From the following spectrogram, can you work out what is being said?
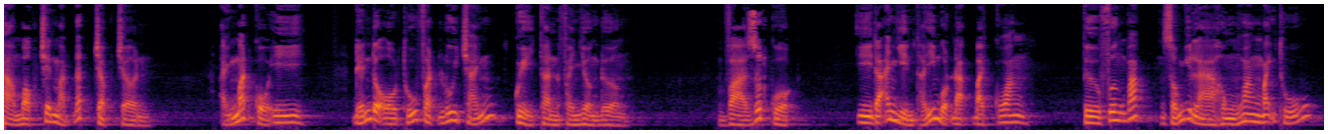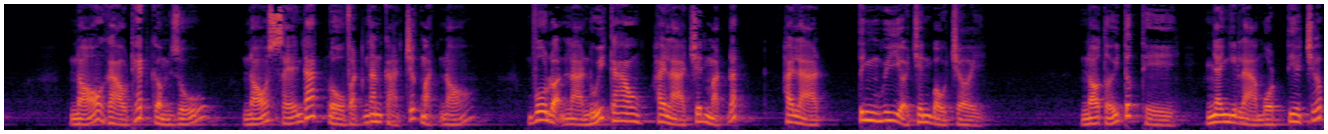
thảo mộc trên mặt đất chập chờn. Ánh mắt của Y đến độ thú vật lui tránh, quỷ thần phải nhường đường. Và rốt cuộc, Y đã nhìn thấy một đạo bạch quang từ phương bắc giống như là hồng hoang mãnh thú. Nó gào thét gầm rú, nó xé nát đồ vật ngăn cản trước mặt nó, vô luận là núi cao hay là trên mặt đất, hay là tinh huy ở trên bầu trời. Nó tới tức thì nhanh như là một tia chớp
